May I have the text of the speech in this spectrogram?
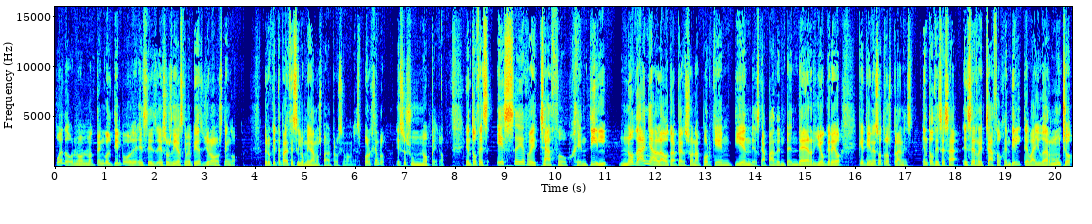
puedo, no, no tengo el tiempo, esos días que me pides yo no los tengo. Pero ¿qué te parece si lo miramos para el próximo mes? Por ejemplo, eso es un no pero. Entonces, ese rechazo gentil no daña a la otra persona porque entiendes, capaz de entender, yo creo, que tienes otros planes. Entonces esa, ese rechazo gentil te va a ayudar mucho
